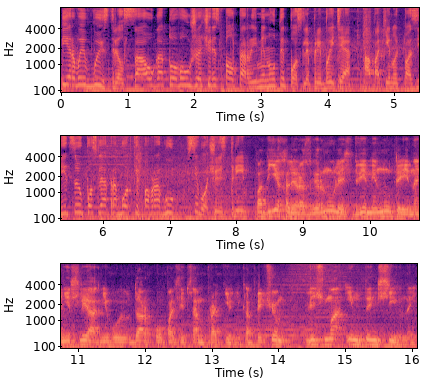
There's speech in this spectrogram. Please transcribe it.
первый выстрел САУ готово уже через полторы минуты после прибытия, а покинуть позицию после отработки по врагу всего через три. Подъехали, развернулись две минуты и нанесли огневой удар по позициям противника, причем весьма интенсивный.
